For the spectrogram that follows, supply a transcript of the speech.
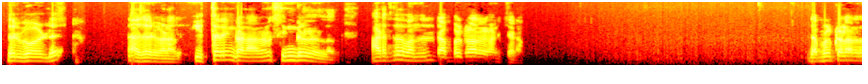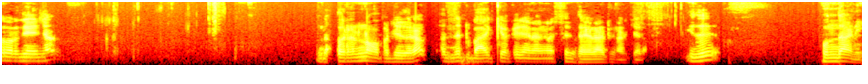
ഇതൊരു ഗോൾഡ് അതൊരു കളർ ഇത്രയും കളറാണ് സിംഗിൾ ഉള്ളത്. അടുത്തത് വന്നിട്ട് ഡബിൾ കളർ കാണിച്ചു തരാം. ഡബിൾ കളർ എന്ന് പറഞ്ഞു കഴിഞ്ഞാൽ ഒരെണ്ണം ഓപ്പൺ ചെയ്ത് തരാം. എന്നിട്ട് ബാക്കിയൊക്കെ ഞാൻ അങ്ങനെ സൈഡായിട്ട് കാണിച്ചു തരാം. ഇത് മുന്താണി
